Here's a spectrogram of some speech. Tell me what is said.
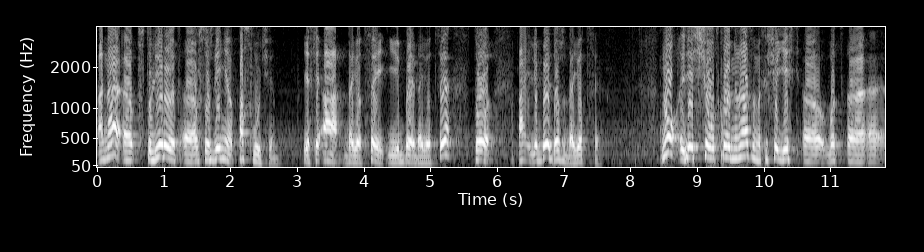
она э, постулирует э, рассуждение по случаям. Если А дает С и Б дает С, то А или Б тоже дает С. Ну, здесь еще вот кроме названных еще есть э, вот э,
